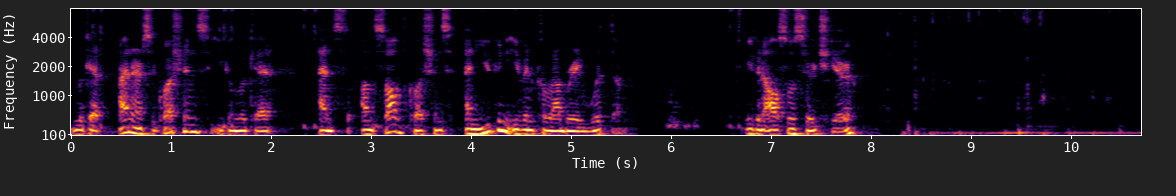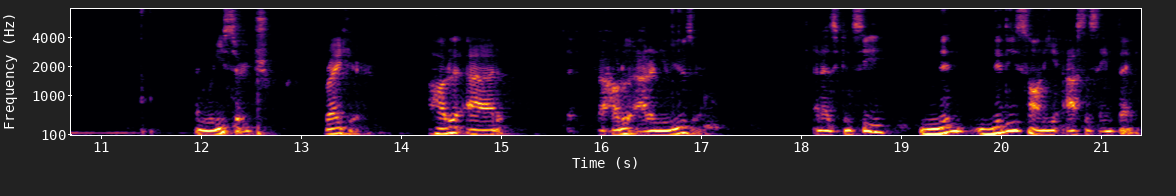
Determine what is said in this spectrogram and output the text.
look at unanswered questions, you can look at unsolved questions, and you can even collaborate with them. You can also search here. And when you search, right here, how to add how to add a new user. And as you can see, Nidhi Sani asked the same thing.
